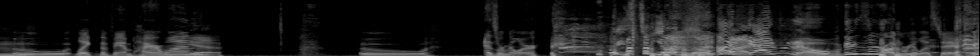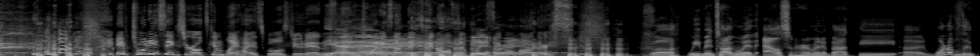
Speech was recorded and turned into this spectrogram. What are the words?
Ooh, like the vampire one. Yeah, Ooh, Ezra Miller. he's too young though. Come. I, I don't know. These are unrealistic. if 26 year olds can play high school students, Yeah, then yeah, 20 yeah, somethings yeah, can also play Yeah, single right, right, fathers. Well, we've been talking with Allison Herman about the uh, one of the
